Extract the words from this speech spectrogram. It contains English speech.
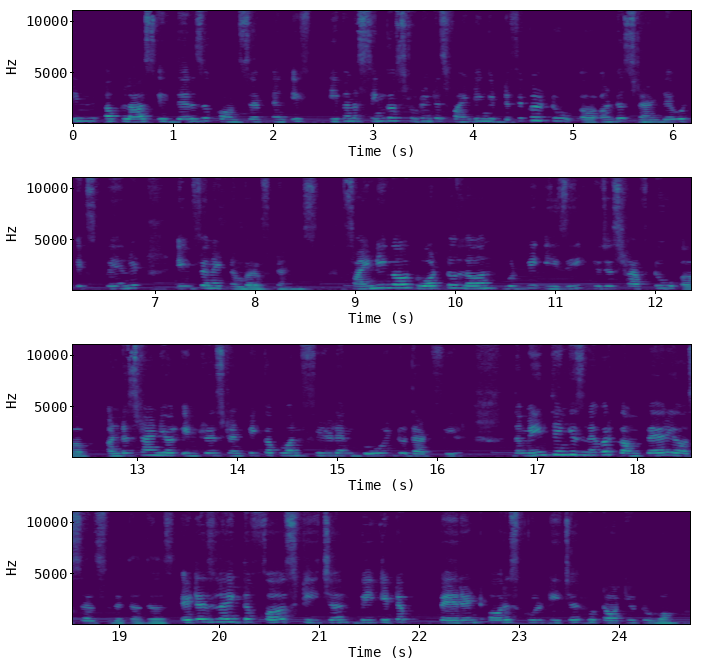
in a class if there is a concept and if even a single student is finding it difficult to uh, understand they would explain it infinite number of times. Finding out what to learn would be easy. You just have to uh, understand your interest and pick up one field and go into that field. The main thing is never compare yourselves with others. It is like the first teacher be it a parent or a school teacher who taught you to walk.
